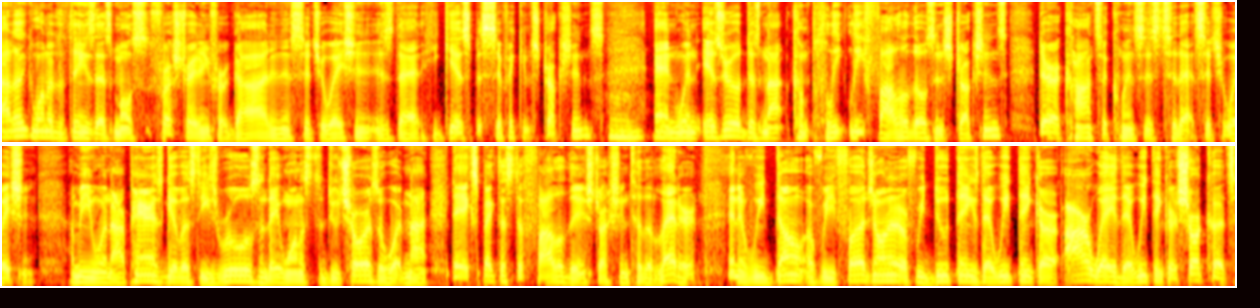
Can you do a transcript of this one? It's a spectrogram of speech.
I think one of the things that's most frustrating for God in this situation is that He gives specific instructions. Mm. And when Israel does not completely follow those instructions, there are consequences to that situation. I mean, when our parents give us these rules and they want us to do chores or whatnot, they expect us to follow the instruction to the letter. And if we don't, if we fudge on it, or if we do things that we think are our way, that we think are shortcuts,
